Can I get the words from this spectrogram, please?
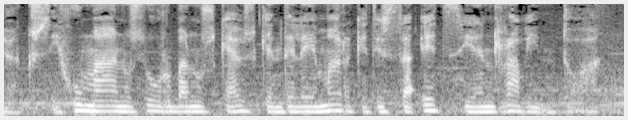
yöksi. Humanus Urbanus käyskentelee marketissa etsien ravintoa.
